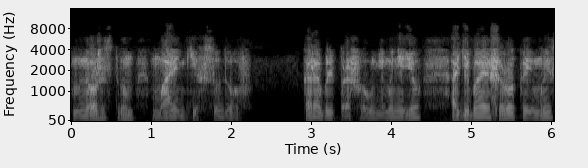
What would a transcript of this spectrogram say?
множеством маленьких судов. Корабль прошел мимо нее, огибая широкий мыс,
